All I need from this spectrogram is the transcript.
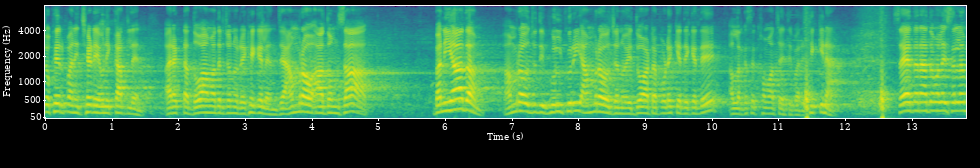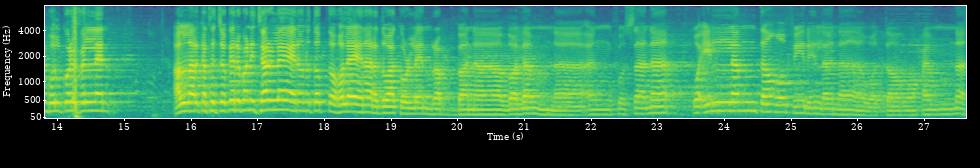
চোখের পানি ছেড়ে উনি কাঁদলেন। আর একটা দোয়া আমাদের জন্য রেখে গেলেন যে, আমরাও আদম জাত, বানি আদম আমরাও যদি ভুল করি, আমরাও যেন এই দোয়াটা পড়ে কেঁদে কেঁদে আল্লাহর কাছে ক্ষমা চাইতে পারি। ঠিক কিনা? সৈয়দানা আদম আলাইহিস সালাম ভুল করে ফেললেন। আল্লাহর কাছে চোখের পানি ছাড়লেন, অনুতপ্ত হলেন আর দোয়া করলেন, রব্বানা যালামনা আনফুসানা ওয়া ইল্লাম তাগফির লানা ওয়া তারহামনা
